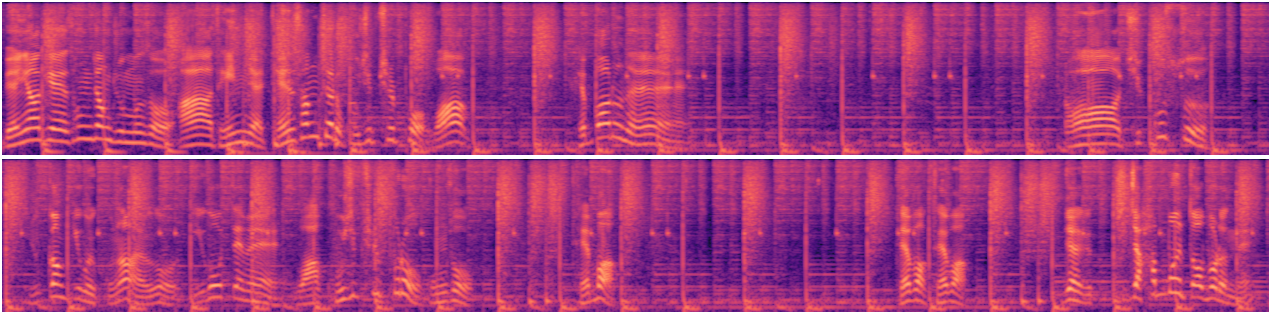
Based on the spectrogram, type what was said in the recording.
맹약의 성장 주문서. 아 돼있네. 된 상태로 97%와 개빠르네. 아 지코스. 6강 끼고 있구나. 이거 이거 때문에. 와 97% 공속. 대박. 대박 대박. 야 진짜 한 번에 떠버렸네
